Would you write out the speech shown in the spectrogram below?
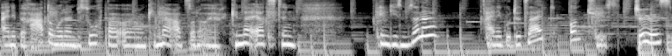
eine Beratung oder einen Besuch bei eurem Kinderarzt oder eurer Kinderärztin. In diesem Sinne, eine gute Zeit und tschüss. Tschüss.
